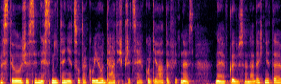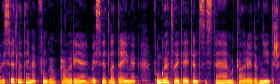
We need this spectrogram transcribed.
ve stylu, že si nesmíte něco takového dát, když přece jako děláte fitness. Ne, v klidu se nadechněte, vysvětlete jim, jak fungují kalorie, vysvětlete jim, jak funguje celý ten systém, kalorie dovnitř,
